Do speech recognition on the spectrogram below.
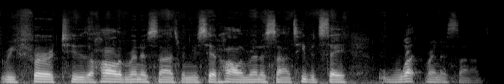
refer to the Harlem Renaissance. When you said Harlem Renaissance, he would say, what Renaissance?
